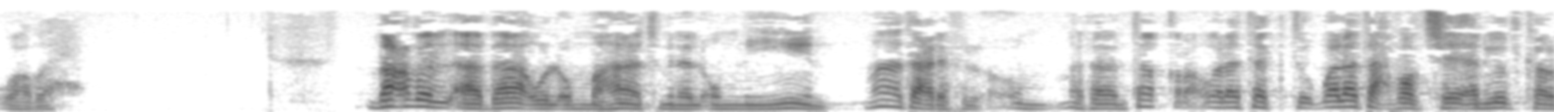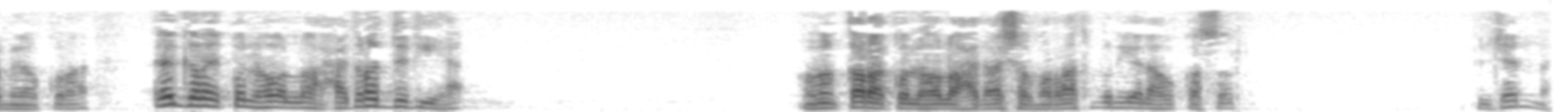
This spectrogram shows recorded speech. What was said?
واضح؟ بعض الآباء والأمهات من الأميين ما تعرف الأم مثلا تقرأ ولا تكتب ولا تحفظ شيئا يذكر من القرآن اقرأ يقول هو الله أحد ردديها ومن قرأ قل هو الله أحد عشر مرات بني له قصر في الجنة.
